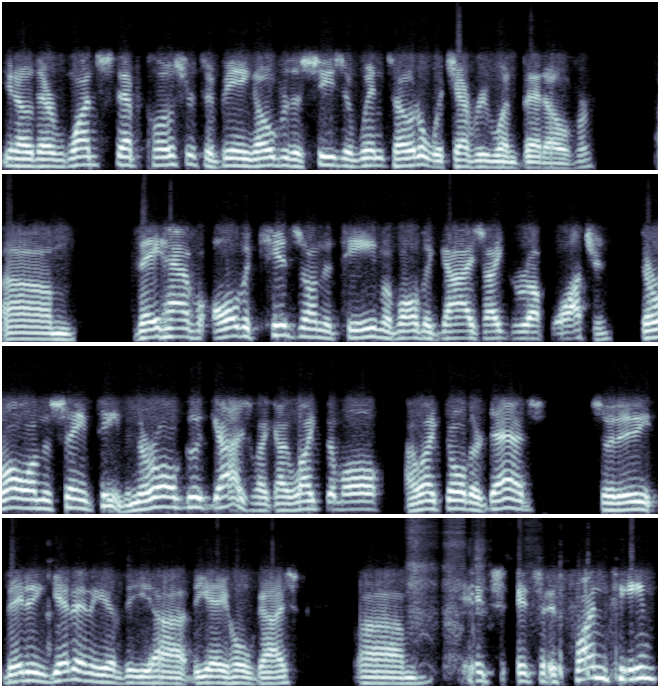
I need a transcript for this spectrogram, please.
you know, they're one step closer to being over the season win total, which everyone bet over. Um, they have all the kids on the team of all the guys I grew up watching. They're all on the same team, and they're all good guys. Like I like them all. I liked all their dads, so they they didn't get any of the uh, the a hole guys. Um, it's it's a fun team,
